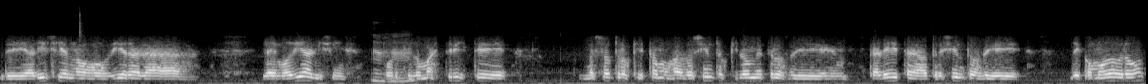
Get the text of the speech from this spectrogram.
de Alicia nos diera la, la hemodiálisis, porque lo más triste, nosotros que estamos a 200 kilómetros de Caleta, a 300 de, de Comodoro,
